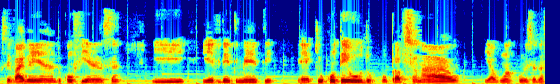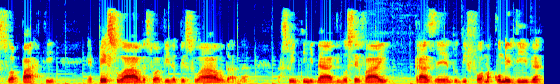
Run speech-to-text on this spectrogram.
você vai ganhando confiança e, e evidentemente, é, que o conteúdo, o profissional e alguma coisa da sua parte é, pessoal, da sua vida pessoal, da, da, da sua intimidade, você vai trazendo de forma comedida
